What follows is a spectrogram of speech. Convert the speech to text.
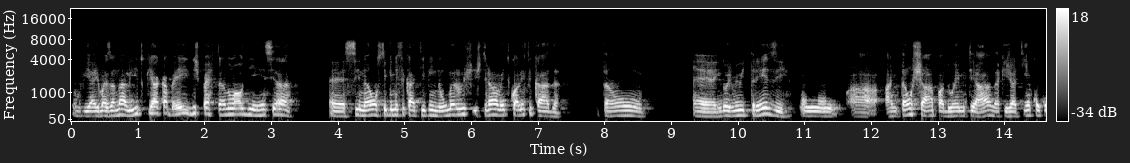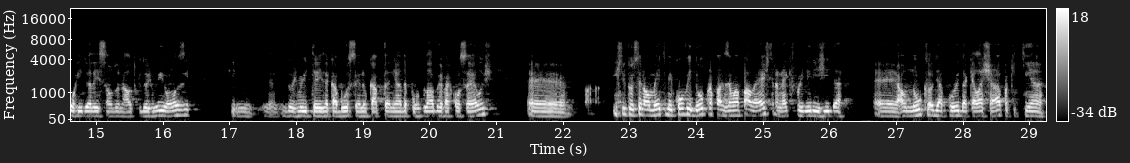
um viés mais analítico e acabei despertando uma audiência, é, se não significativa em números, extremamente qualificada. Então, é, em 2013, o, a, a, então chapa do MTA, né, que já tinha concorrido à eleição do Náutico em 2011, que em 2013 acabou sendo capitaneada por Glauber Vasconcelos, é, institucionalmente me convidou para fazer uma palestra, né, que foi dirigida é, ao núcleo de apoio daquela chapa, que tinha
